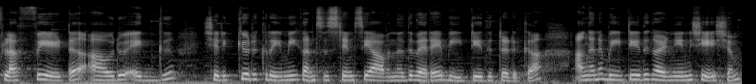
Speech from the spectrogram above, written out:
ഫ്ലഫി ആയിട്ട് ആ ഒരു എഗ്ഗ് ശരിക്കും ഒരു ക്രീമി കൺസിസ്റ്റൻസി ആവുന്നത് വരെ ബീറ്റ് ചെയ്തിട്ടെടുക്കുക അങ്ങനെ ബീറ്റ് ചെയ്ത് കഴിഞ്ഞതിന് ശേഷം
